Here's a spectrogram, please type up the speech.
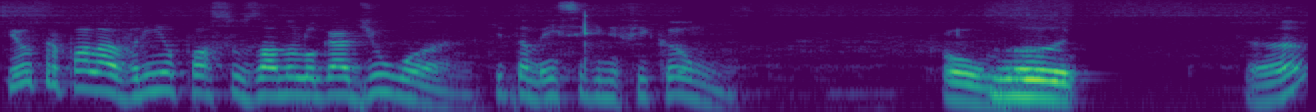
Que outra palavrinha eu posso usar no lugar de one, que também significa um? Ou Wood. hã?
